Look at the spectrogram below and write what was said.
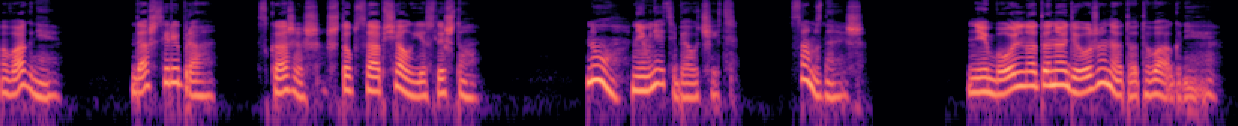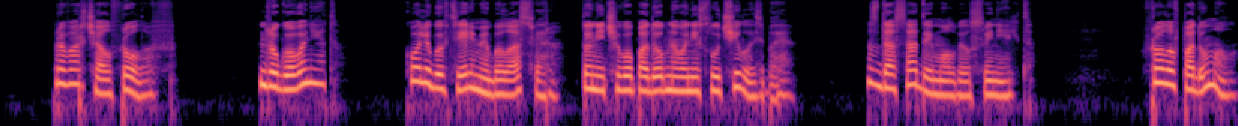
Вагни? Дашь серебра. Скажешь, чтоб сообщал, если что. Ну, не мне тебя учить. Сам знаешь. «Не больно-то надежен этот Вагни», — проворчал Фролов. «Другого нет. Коли бы в тереме была сфера, то ничего подобного не случилось бы. С досадой молвил Свинельд. Фролов подумал,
